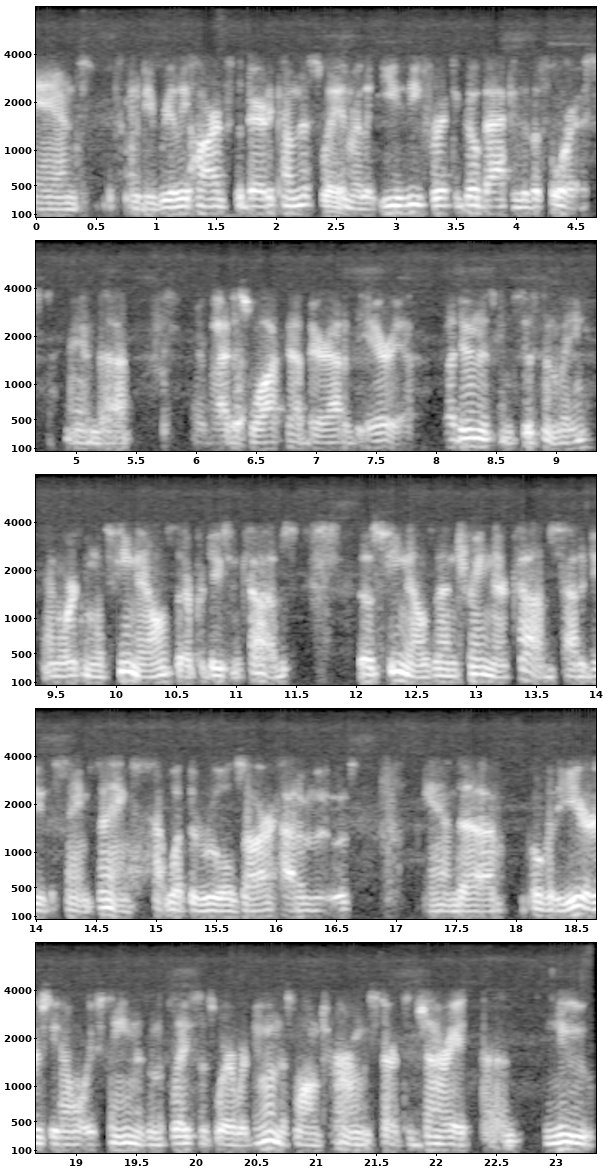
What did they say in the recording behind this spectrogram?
and it's going to be really hard for the bear to come this way, and really easy for it to go back into the forest. And uh, I just walk that bear out of the area. By doing this consistently and working with females that are producing cubs, those females then train their cubs how to do the same thing, what the rules are, how to move, and uh, over the years, you know, what we've seen is in the places where we're doing this long term, we start to generate a new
